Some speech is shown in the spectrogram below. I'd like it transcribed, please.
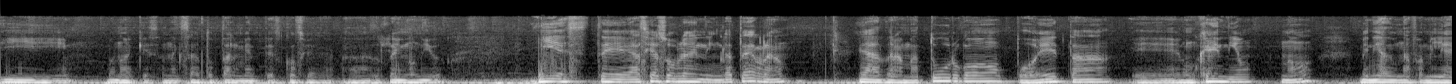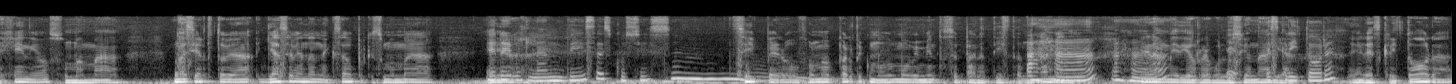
y bueno, que se anexara totalmente Escocia al Reino Unido. Y este, hacía su obra en Inglaterra, era dramaturgo, poeta, eh, era un genio, ¿no? Venía de una familia de genios, su mamá, no es cierto, todavía ya se habían anexado porque su mamá Era irlandesa, escocesa. Sí, pero forma parte como de un movimiento separatista, ¿no? Ajá, Era medio- ajá. Era medio revolucionaria. Escritora. Era escritora,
